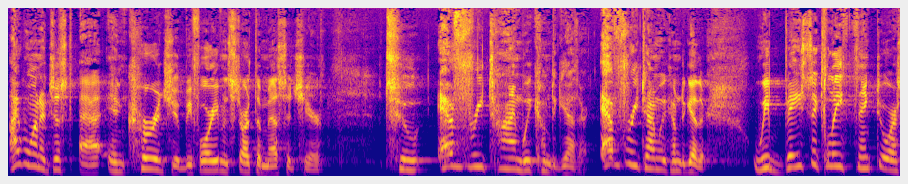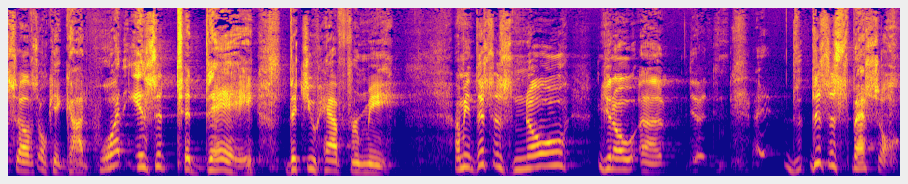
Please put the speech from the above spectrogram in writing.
I want to just uh, encourage you before I even start the message here to every time we come together, every time we come together, we basically think to ourselves, okay, God, what is it today that you have for me? I mean, this is no, you know, uh, this is special.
